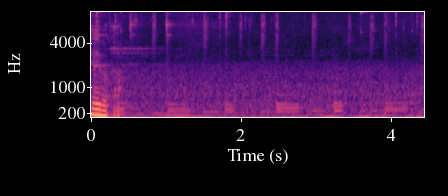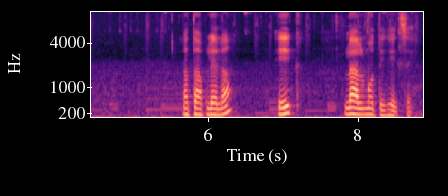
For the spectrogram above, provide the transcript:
हे बघा. आता आपल्याला एक लाल मोती घ्यायचं. आहे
